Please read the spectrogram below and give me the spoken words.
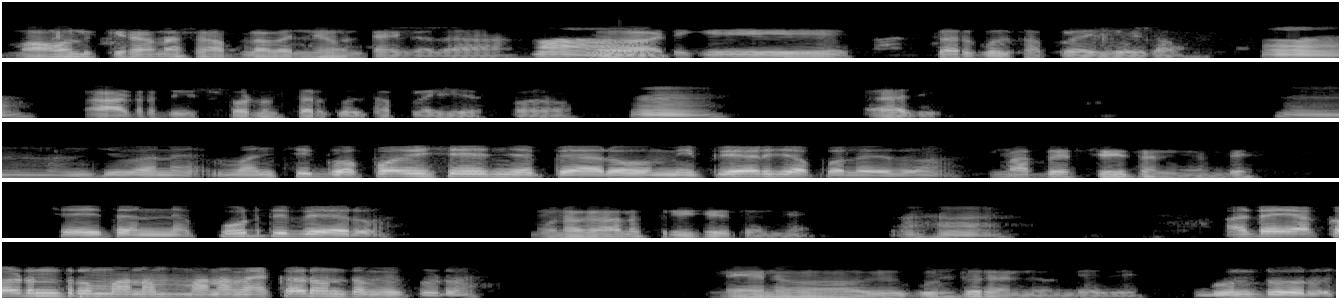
మామూలు కిరాణా షాపులు అవన్నీ ఉంటాయి కదా. వాటికి సరుకులు సప్లై చేయడం. ఆర్డర్ తీసుకోవడం సరుకులు సప్లై చేసుకోవడం. అది. ఉమ్, మంచి పనే మంచి గొప్ప విషయం చెప్పారు. మీ పేరు చెప్పలేదు. నా పేరు చైతన్య అండి. చైతన్య పూర్తి పేరు? మునగాల శ్రీ చైతన్య. అంటే ఎక్కడుంటారు మనం మనం ఎక్కడ ఉంటాం ఇప్పుడు? నేను గుంటూరు అండి ఉండేది. గుంటూరు.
